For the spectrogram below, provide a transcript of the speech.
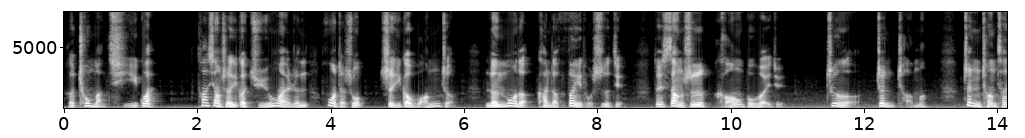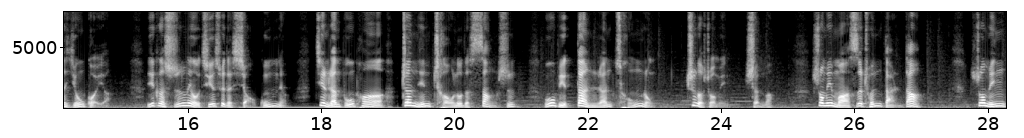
和充满奇怪。他像是一个局外人，或者说是一个王者，冷漠地看着废土世界，对丧尸毫不畏惧，这正常吗？正常才有鬼呀！一个十六七岁的小姑娘，竟然不怕狰狞丑陋的丧尸，无比淡然从容。这说明什么？说明马思纯胆大，说明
